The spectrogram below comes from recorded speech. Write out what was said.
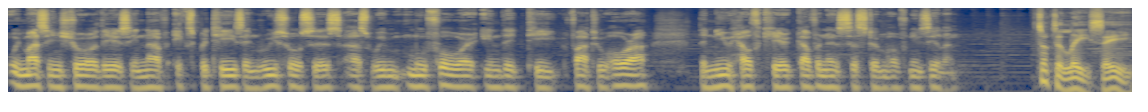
we must ensure there is enough expertise and resources as we move forward in the Te Whatu Ora, the new healthcare governance system of New Zealand. Dr. Li Hsee.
